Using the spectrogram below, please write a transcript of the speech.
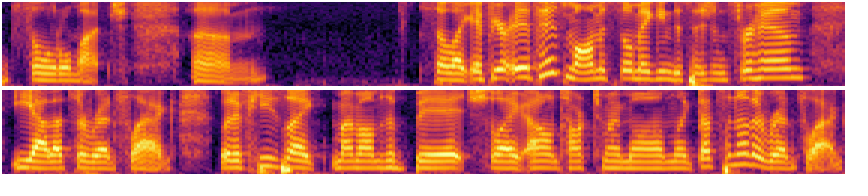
it's a little much. Um, so like if you're if his mom is still making decisions for him, yeah, that's a red flag. But if he's like my mom's a bitch, like I don't talk to my mom, like that's another red flag.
